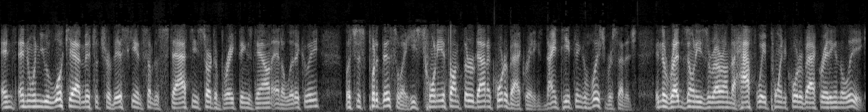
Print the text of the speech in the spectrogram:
And and when you look at Mitchell Trubisky and some of the stats and you start to break things down analytically, let's just put it this way. He's 20th on third down in quarterback ratings, 19th in completion percentage. In the red zone, he's around the halfway point quarterback rating in the league.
